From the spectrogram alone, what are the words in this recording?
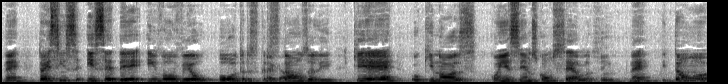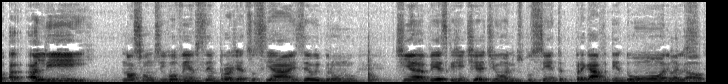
Né? Então, esse ICD envolveu outros cristãos ali, que é o que nós conhecemos como células. Sim. Né? Então, a- ali nós fomos envolvendo, fizemos projetos sociais. Eu e Bruno, tinha vezes que a gente ia de ônibus para o centro, pregava dentro do ônibus Legal,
